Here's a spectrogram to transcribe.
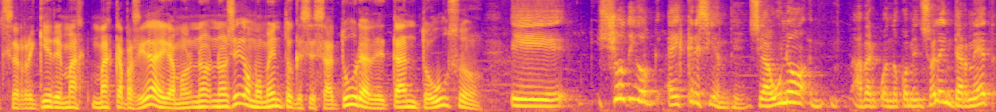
se requiere más, más capacidad, digamos. ¿No, ¿No, llega un momento que se satura de tanto uso? yo digo, es creciente. O sea, uno, a ver, cuando comenzó la Internet,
